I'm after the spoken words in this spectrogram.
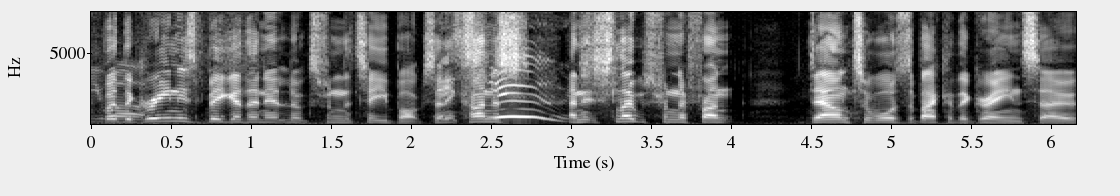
you but the green is bigger than it looks from the tee box, and It's it kind of and it slopes from the front down towards the back of the green. So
